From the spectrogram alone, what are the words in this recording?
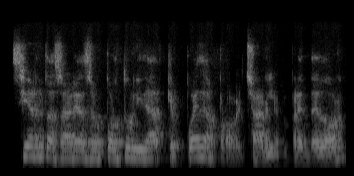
ciertas áreas de oportunidad que puede aprovechar el emprendedor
